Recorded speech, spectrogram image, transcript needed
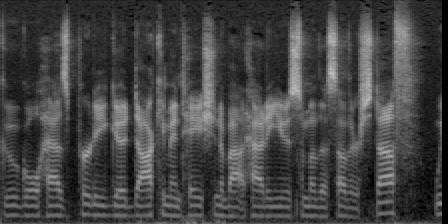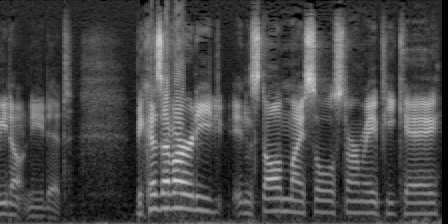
Google has pretty good documentation about how to use some of this other stuff. We don't need it. Because I've already installed my SoloStorm APK,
